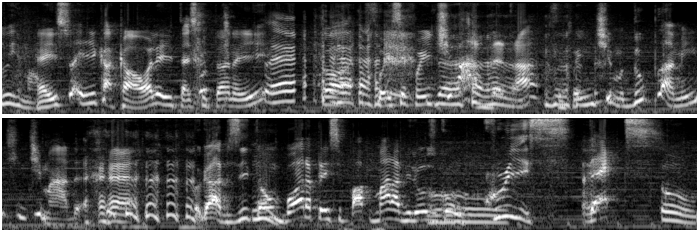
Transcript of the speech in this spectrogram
tua, irmão. É isso aí, Cacau. Olha aí, tá escutando aí? É. Ó, foi, você foi intimada, tá? Você foi intima, duplamente intimada. Ô, Gabs, então bora pra esse papo maravilhoso com o Oh. Chris Dex. Ô,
